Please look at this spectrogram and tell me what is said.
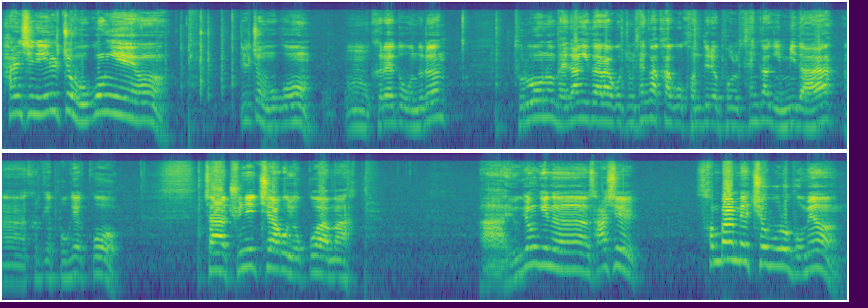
한신이 1.50이에요. 1.50. 음, 그래도 오늘은 들어오는 배당이다라고 좀 생각하고 건드려 볼 생각입니다. 아, 그렇게 보겠고. 자, 주니치하고 요코하마. 아, 이 경기는 사실 선발 매치업으로 보면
